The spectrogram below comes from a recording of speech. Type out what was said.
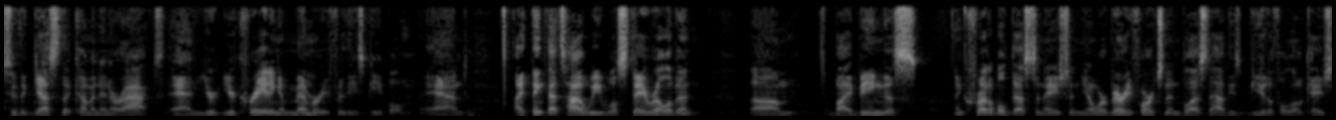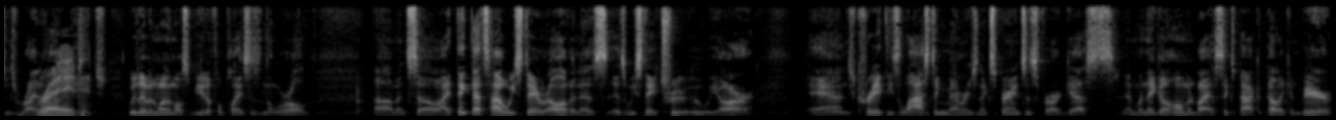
to the guests that come and interact. And you're you're creating a memory for these people, and I think that's how we will stay relevant um, by being this incredible destination. You know, we're very fortunate and blessed to have these beautiful locations right, on the beach. We live in one of the most beautiful places in the world. Um, and so I think that's how we stay relevant as, as we stay true to who we are. and create these lasting memories and experiences for our guests. And when they go home and buy a six pack of Pelican beer,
